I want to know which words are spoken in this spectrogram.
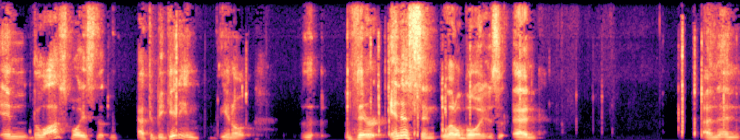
in, the Lost Boys, at the beginning, you know, they're innocent little boys, and and then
